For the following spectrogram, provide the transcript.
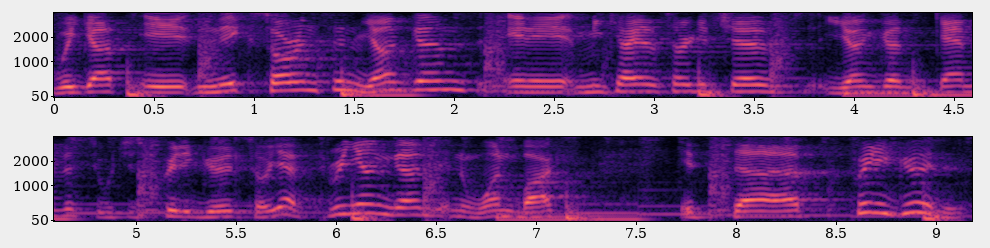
We got a Nick Sorensen Young Guns and a Mikhail Sergachev Young Guns canvas, which is pretty good. So yeah, three Young Guns in one box. It's uh, pretty good.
